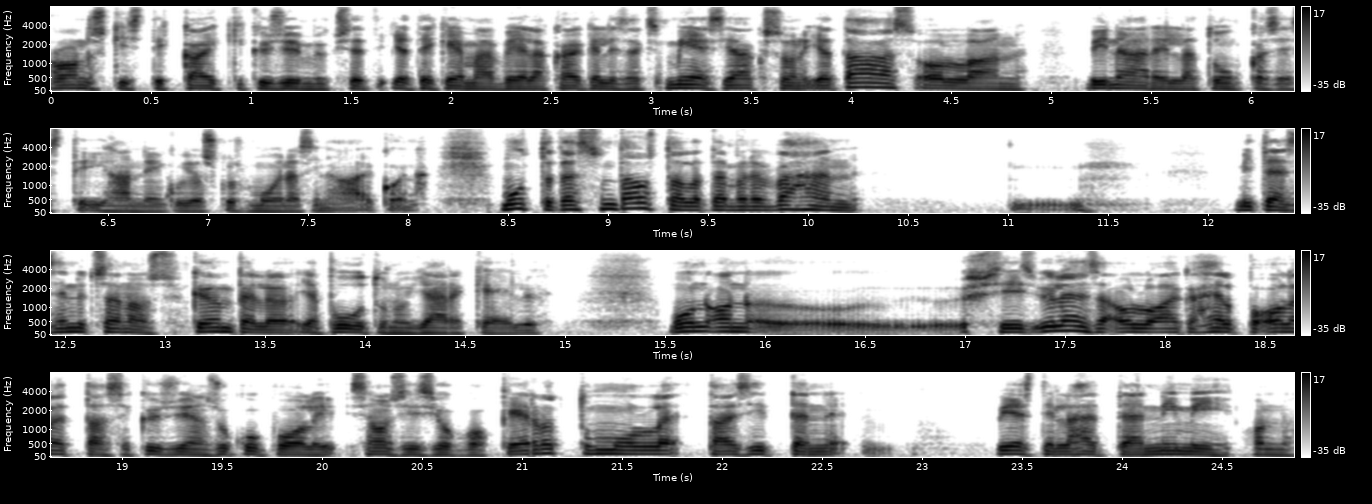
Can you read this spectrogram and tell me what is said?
ronskisti kaikki kysymykset ja tekemään vielä kaiken lisäksi miesjakson. Ja taas ollaan binäärillä tunkkasesti ihan niin kuin joskus muina siinä aikoina. Mutta tässä on taustalla tämmöinen vähän, miten se nyt sanoisi, kömpelö ja puutunut järkeily. Mun on siis yleensä ollut aika helppo olettaa se kysyjän sukupuoli. Se on siis joko kerrottu mulle tai sitten viestin lähettäjän nimi on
